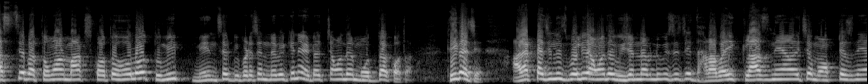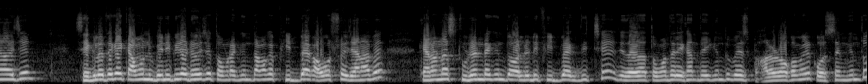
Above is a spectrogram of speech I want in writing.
আসছে বা তোমার মার্কস কত হলো, তুমি মেন্সের প্রিপারেশন নেবে কিনা, এটা হচ্ছে আমাদের মোদ্দা কথা, ঠিক আছে? আর একটা জিনিস বলি, আমাদের ভিজন ডাব্লিউবিসির যে ধারাবাহিক ক্লাস নেওয়া হয়েছে মক টেস্ট নেওয়া হয়েছে সেগুলো থেকে কেমন বেনিফিটেড হয়েছে তোমরা কিন্তু আমাকে ফিডব্যাক অবশ্যই জানাবে। কেননা স্টুডেন্টরা কিন্তু অলরেডি ফিডব্যাক দিচ্ছে যে, দাদা, তোমাদের এখান থেকে কিন্তু বেশ ভালো রকমের কোশ্চেন কিন্তু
